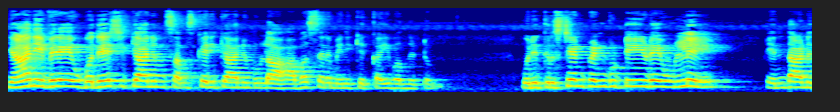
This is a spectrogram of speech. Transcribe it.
ഞാൻ ഇവരെ ഉപദേശിക്കാനും സംസ്കരിക്കാനുമുള്ള അവസരം എനിക്ക് കൈവന്നിട്ടും. ഒരു ക്രിസ്ത്യൻ പെൺകുട്ടിയുടെ ഉള്ളിൽ എന്താണ്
